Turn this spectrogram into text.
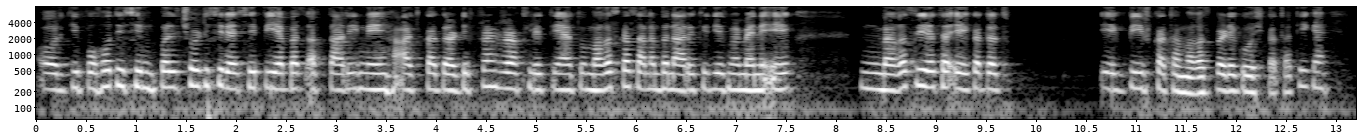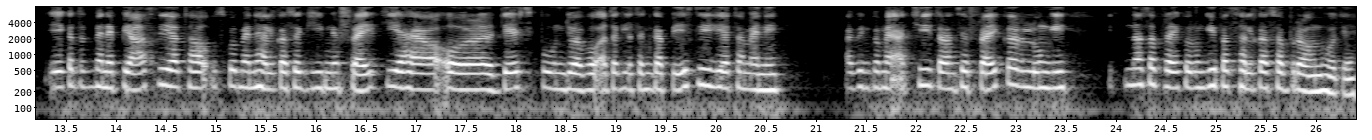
और जी बहुत ही सिंपल छोटी सी रेसिपी है। बस अफ्तारी में आज का ज़रा डिफरेंट रख लेते हैं। तो मगज़ का सालन बना रही थी, जिसमें मैंने एक मगज़ लिया था, एक अदद, एक बीफ का था मगज़, बड़े गोश्त का था, ठीक है? एक अदद मैंने प्याज लिया था, उसको मैंने हल्का सा घी में फ्राई किया है और डेढ़ स्पून जो है वो अदरक लहसुन का पेस्ट ले लिया था मैंने। अब इनको मैं अच्छी तरह से फ्राई कर लूँगी। इतना सा फ्राई करूँगी, बस हल्का सा ब्राउन हो जाए।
